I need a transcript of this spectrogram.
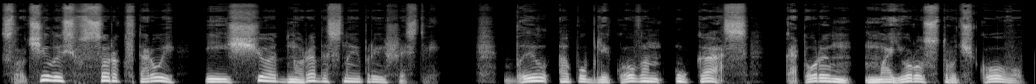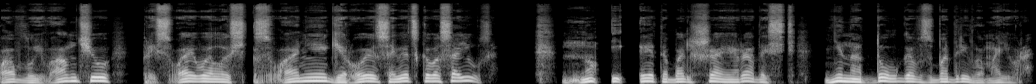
Случилось в сорок второй и еще одно радостное происшествие. Был опубликован указ, которым майору Стручкову Павлу Ивановичу присваивалось звание Героя Советского Союза. Но и эта большая радость ненадолго взбодрила майора.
